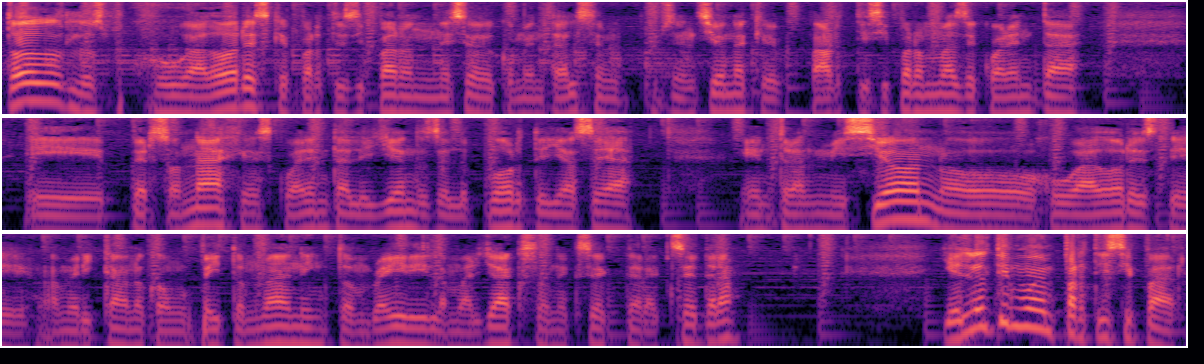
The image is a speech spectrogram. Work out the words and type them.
todos los jugadores que participaron en ese documental. Se menciona que participaron más de 40 eh, personajes, 40 leyendas del deporte, ya sea en transmisión o jugadores de americano como Peyton Manning, Tom Brady, Lamar Jackson, etcétera, etcétera. Y el último en participar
